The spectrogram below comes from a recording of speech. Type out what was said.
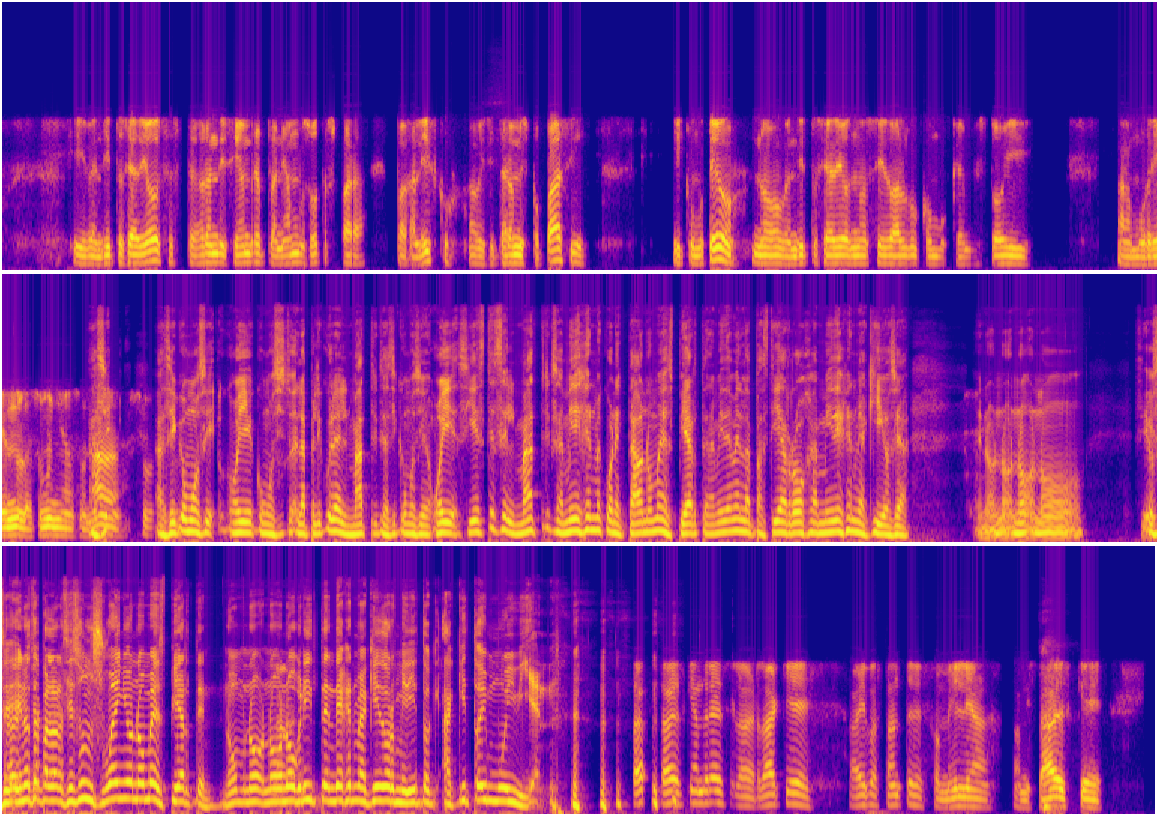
y bendito sea Dios, este, ahora en diciembre planeamos otros para, para Jalisco, a visitar a mis papás y y como te digo, no, bendito sea Dios, no ha sido algo como que me estoy ah, mordiendo las uñas o nada. Así como si, oye, como si la película del Matrix, así como si, oye, si este es el Matrix, a mí déjenme conectado, no me despierten, a mí denme la pastilla roja, a mí déjenme aquí, o sea, no, no, no, no. o sea, en otras palabras, si es un sueño, no me despierten, no, no, no, no griten, déjenme aquí dormidito, aquí estoy muy bien. Sabes qué, Andrés, la verdad que hay bastante familia, amistades que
